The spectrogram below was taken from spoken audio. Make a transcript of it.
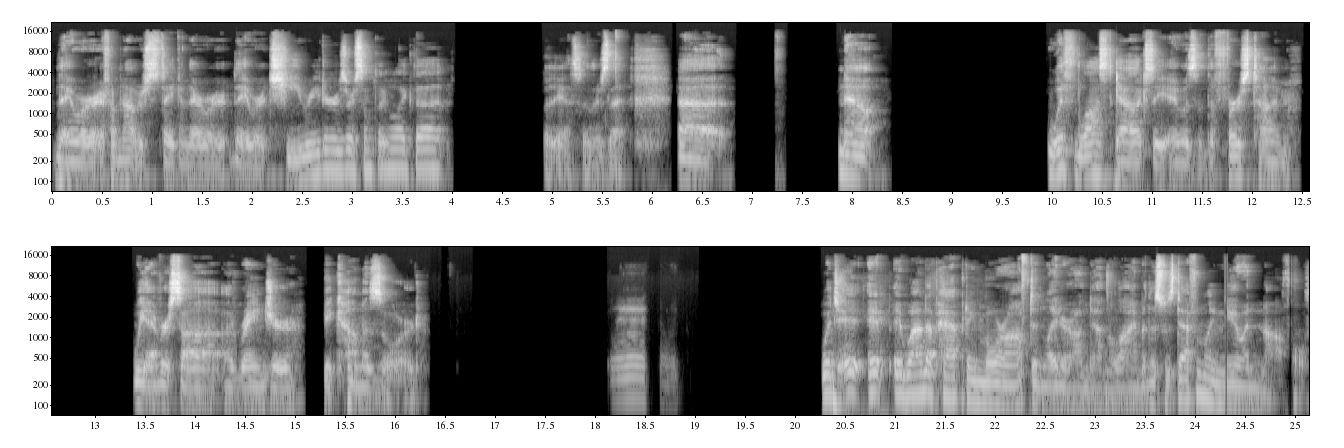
They were, if I'm not mistaken, they were they were chi readers or something like that. But yeah, so there's that. Uh, now, with Lost Galaxy, it was the first time we ever saw a Ranger become a Zord. Mhm. Which it, it, it wound up happening more often later on down the line, but this was definitely new and novel.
